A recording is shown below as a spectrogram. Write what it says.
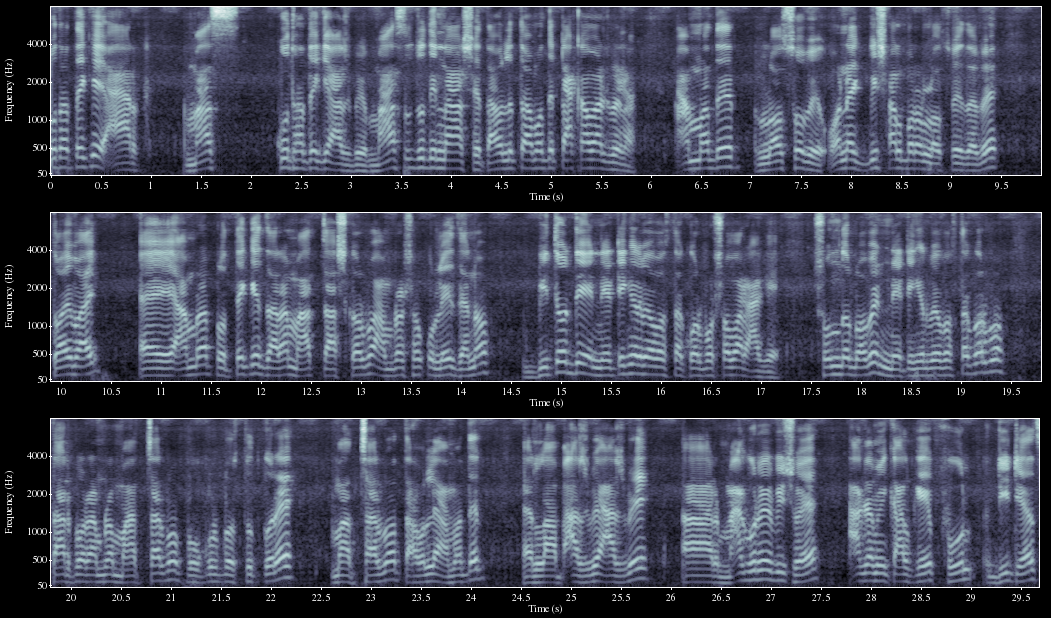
কোথা থেকে আর মাছ কোথা থেকে আসবে? মাছ যদি না আসে, তাহলে তো আমাদের টাকাও আসবে না। আমাদের লস হবে, অনেক বিশাল বড় লস হয়ে যাবে। তয় ভাই আমরা প্রত্যেকে যারা মাছ চাষ করব, আমরা সকলে যেন ভিতর দিয়ে নেটিংয়ের ব্যবস্থা করব সবার আগে। সুন্দরভাবে নেটিংয়ের ব্যবস্থা করব, তারপর আমরা মাছ ছাড়বো, পুকুর প্রস্তুত করে মাছ ছাড়বো, তাহলে আমাদের লাভ আসবে আসবে। আর মাগুরের বিষয়ে আগামী কালকে full details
